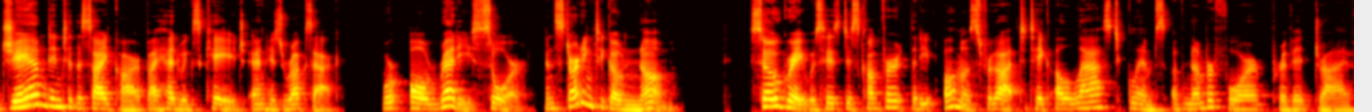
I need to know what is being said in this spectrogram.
jammed into the sidecar by Hedwig's cage and his rucksack, were already sore and starting to go numb. So great was his discomfort that he almost forgot to take a last glimpse of number four Privet Drive.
